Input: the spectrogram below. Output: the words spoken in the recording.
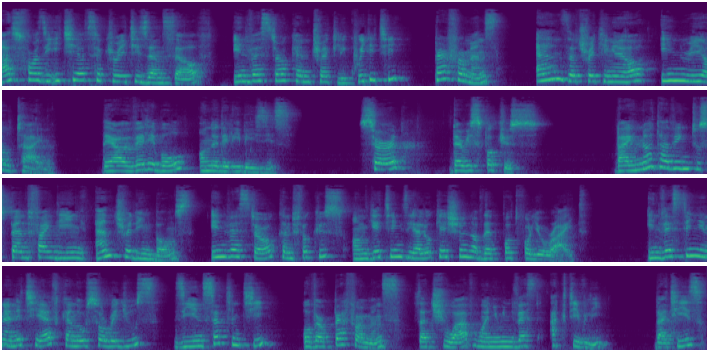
As for the ETF securities themselves, investor can track liquidity, performance, and the tracking error in real time. They are available on a daily basis. Third, there is focus. By not having to spend finding and trading bonds, investor can focus on getting the allocation of their portfolio right. Investing in an ETF can also reduce the uncertainty over performance that you have when you invest actively. That is,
